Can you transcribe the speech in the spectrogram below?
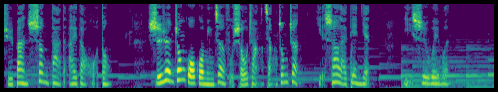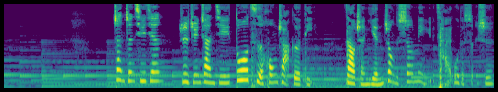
举办盛大的哀悼活动。时任中国国民政府首长蒋中正也捎来电唁，以示慰问。战争期间，日军战机多次轰炸各地，造成严重的生命与财物的损失。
